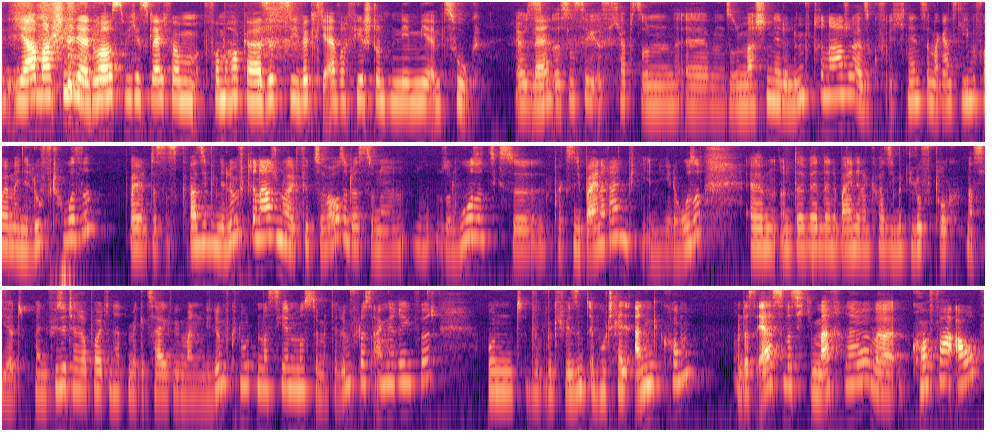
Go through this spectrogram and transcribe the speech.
gleich. Ja, Maschine, du haust mich jetzt gleich vom, vom Hocker, sitzt sie wirklich einfach vier Stunden neben mir im Zug. Ja, das, Ne? das Lustige ist, ich habe so, ein, ähm, so eine maschinelle Lymphdrainage, also ich nenne es immer ganz liebevoll meine Lufthose, weil das ist quasi wie eine Lymphdrainage, nur halt für zu Hause. Du hast so eine, so eine Hose, ziehst du, packst du die Beine rein, wie in jede Hose, ähm, und da werden deine Beine dann quasi mit Luftdruck massiert. Meine Physiotherapeutin hat mir gezeigt, wie man die Lymphknoten massieren muss, damit der Lymphfluss angeregt wird. Und wir- wirklich, wir sind im Hotel angekommen und das Erste, was ich gemacht habe, war Koffer auf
